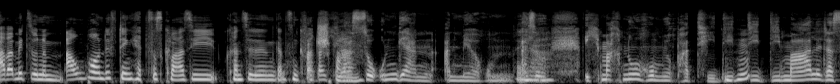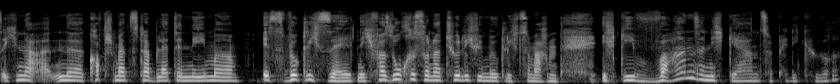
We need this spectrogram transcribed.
Aber mit so einem Augenbrauenlifting hättest du quasi, kannst du den ganzen Aber Quatsch ich sparen. lasse so ungern an mir rum. Ja. Also ich mache nur Homöopathie. Die, die, die Male, dass ich eine, eine Kopfschmerztablette nehme, ist wirklich selten. Ich versuche es so natürlich wie möglich zu machen. Ich gehe wahnsinnig gern zur Pediküre.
